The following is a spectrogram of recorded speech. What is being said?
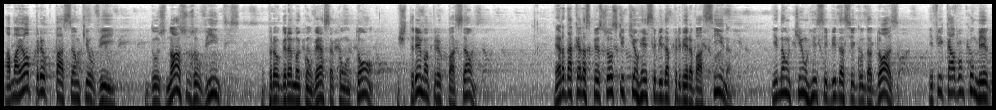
a maior preocupação que eu vi dos nossos ouvintes no programa Conversa com o Tom, extrema preocupação, era daquelas pessoas que tinham recebido a primeira vacina e não tinham recebido a segunda dose e ficavam com medo,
